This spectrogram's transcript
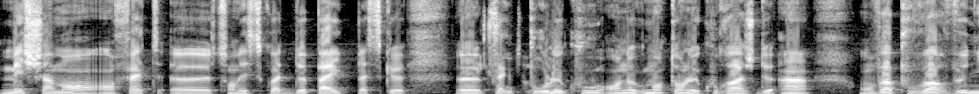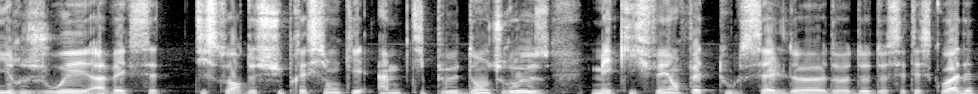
méchamment en fait euh, son escouade de Pike parce que euh, pour, le coup, en augmentant le courage de 1, on va pouvoir venir jouer avec cette histoire de suppression qui est un petit peu dangereuse mais qui fait en fait tout le sel de, de, de- de cette escouade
